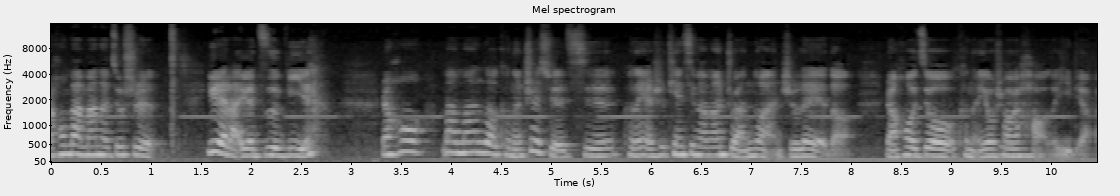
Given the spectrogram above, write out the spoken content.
然后慢慢的就是越来越自闭，然后慢慢的可能这学期可能也是天气慢慢转暖之类的，然后就可能又稍微好了一点儿。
